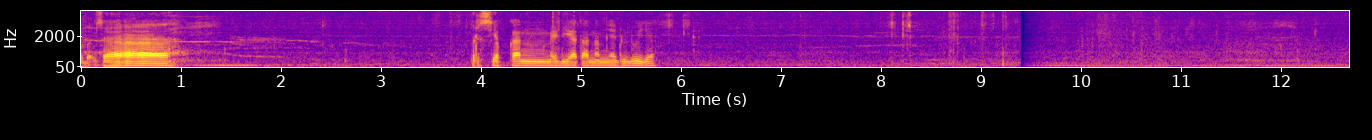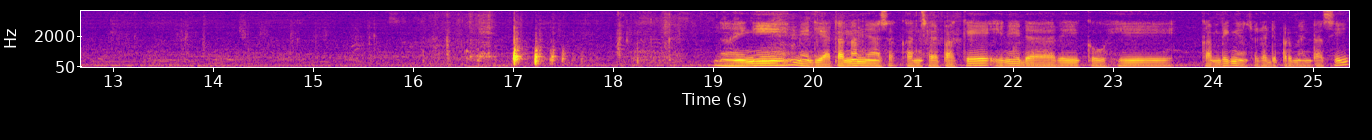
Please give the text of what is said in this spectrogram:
Coba saya persiapkan media tanamnya dulu ya. Nah ini media tanam yang akan saya pakai ini dari kohe kambing yang sudah difermentasi.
